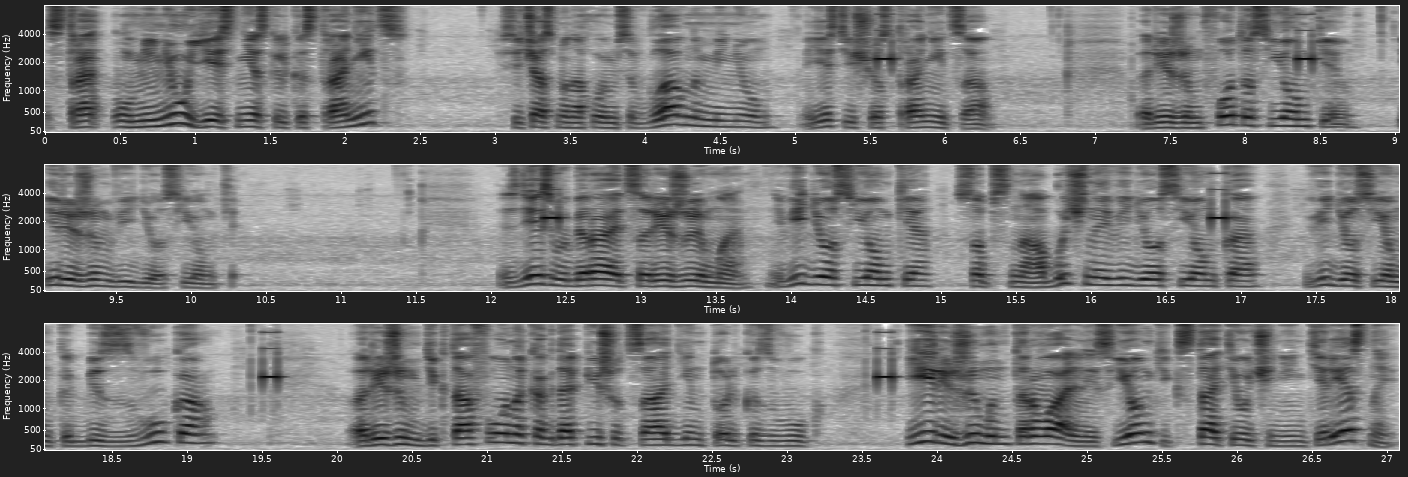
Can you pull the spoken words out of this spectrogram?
Стра у меню есть несколько страниц. Сейчас мы находимся в главном меню. Есть еще страница режим фотосъемки и режим видеосъемки. Здесь выбираются режимы видеосъемки, собственно, обычная видеосъемка, видеосъемка без звука, режим диктофона, когда пишется один только звук, и режим интервальной съемки, кстати, очень интересный,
